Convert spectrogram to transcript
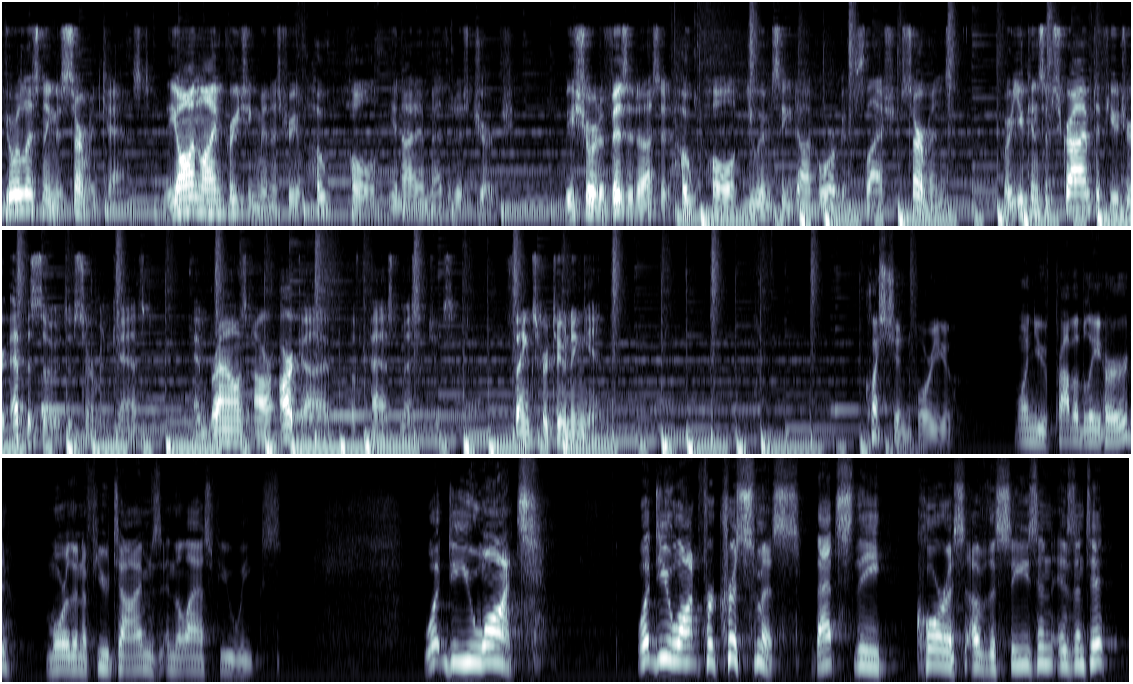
You're listening to Sermoncast, the online preaching ministry of Hope Hull United Methodist Church. Be sure to visit us at hopehullumc.org/sermons, where you can subscribe to future episodes of Sermoncast and browse our archive of past messages. Thanks for tuning in. Question for you, one you've probably heard more than a few times in the last few weeks. What do you want? What do you want for Christmas? That's the chorus of the season, isn't it?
